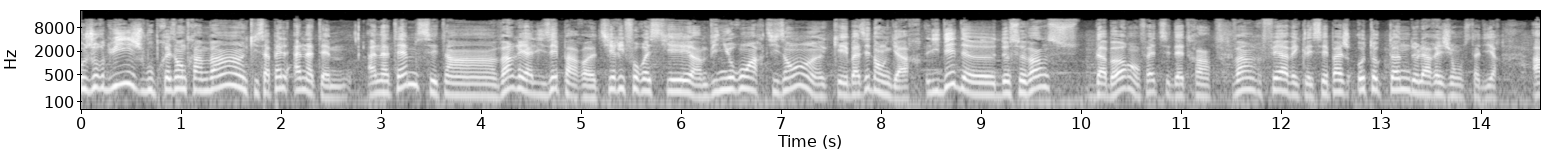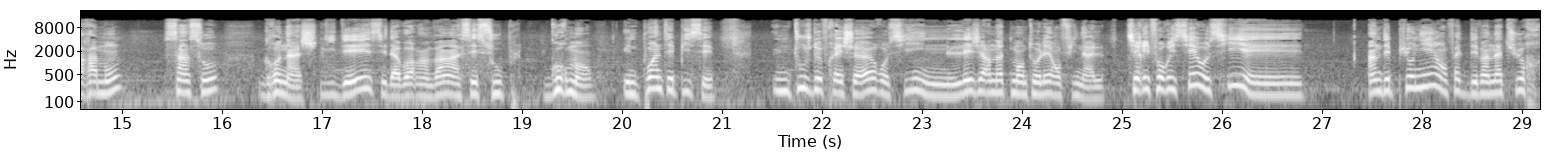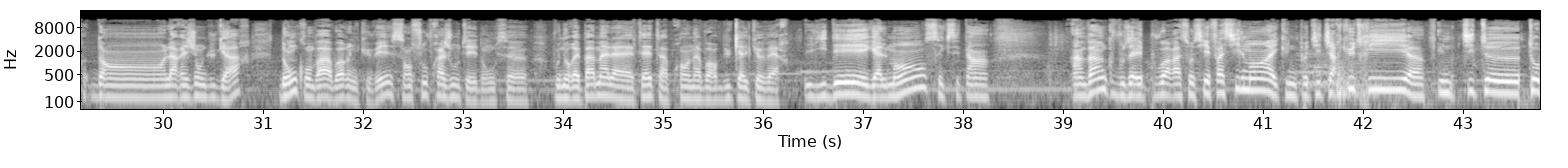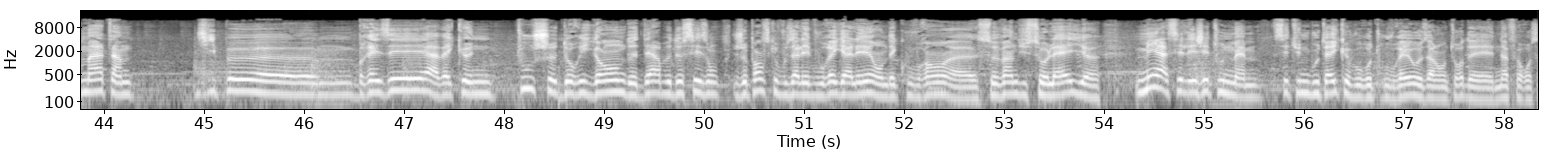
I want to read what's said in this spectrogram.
Aujourd'hui, je vous présente un vin qui s'appelle Anathème. Anathème, c'est un vin réalisé par euh, Thierry Forestier, un vigneron artisan euh, qui est basé dans le Gard. L'idée de, ce vin, d'abord, en fait, c'est d'être un vin fait avec les cépages autochtones de la région, c'est-à-dire Aramon, Cinsault, Grenache. L'idée, c'est d'avoir un vin assez souple, gourmand, une pointe épicée une touche de fraîcheur aussi, une légère note mentholée en finale. Thierry Forestier aussi est un des pionniers en fait des vins nature dans la région du Gard. Donc on va avoir une cuvée sans soufre ajouté. Donc vous n'aurez pas mal à la tête après en avoir bu quelques verres. L'idée également, c'est que c'est un vin que vous allez pouvoir associer facilement avec une petite charcuterie, euh, une petite euh, tomate un petit peu euh, braisée avec une touche d'origan, d'herbe de saison. Je pense que vous allez vous régaler en découvrant euh, ce vin du soleil, euh, mais assez léger tout de même. C'est une bouteille que vous retrouverez aux alentours des 9,50 euros.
